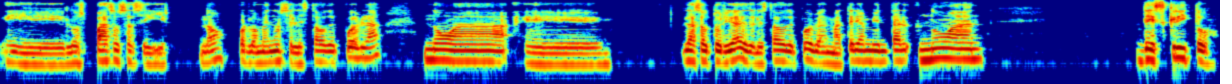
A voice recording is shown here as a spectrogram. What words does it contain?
eh, los pasos a seguir, ¿no? Por lo menos el Estado de Puebla no ha, eh, las autoridades del Estado de Puebla en materia ambiental no han descrito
